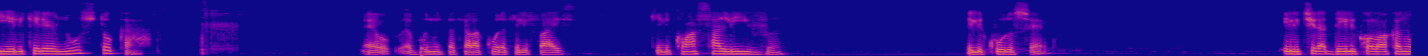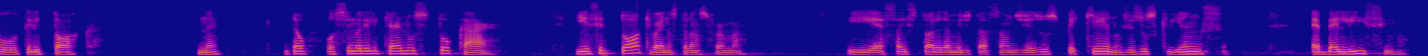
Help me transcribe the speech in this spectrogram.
e ele querer nos tocar. É, é bonito aquela cura que ele faz, que ele com a saliva ele cura o cego. Ele tira dele e coloca no outro, ele toca, né? Então, o Senhor ele quer nos tocar. E esse toque vai nos transformar. E essa história da meditação de Jesus pequeno, Jesus criança, é belíssima,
